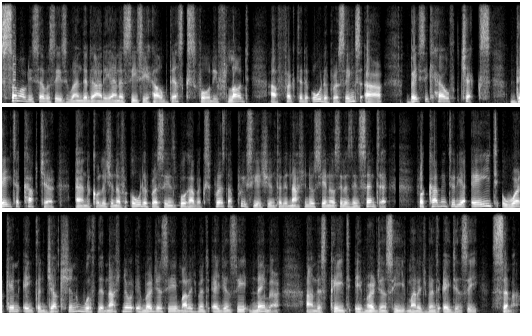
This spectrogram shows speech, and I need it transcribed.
Some of the services rendered at the NSCC help desks for the flood affected older persons are basic health checks, data capture, and collection of older persons who have expressed appreciation to the National Senior Citizen Center for coming to their aid, working in conjunction with the National Emergency Management Agency, NEMA, and the State Emergency Management Agency, SEMA.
